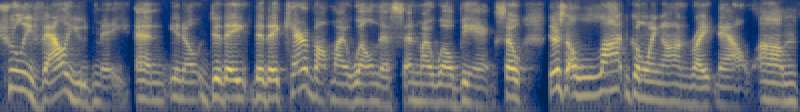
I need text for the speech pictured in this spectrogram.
truly valued me and you know do they do they care about my wellness and my well-being? So there's a lot going on right now. Um,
